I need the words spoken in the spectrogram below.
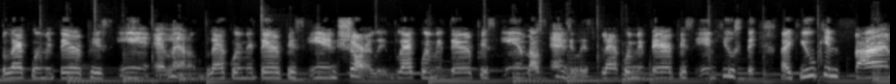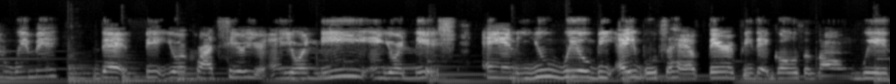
black women therapists in Atlanta, black women therapists in Charlotte, black women therapists in Los Angeles, black women therapists in Houston. Like you can find women that fit your criteria and your need and your niche and you will be able to have therapy that goes along with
